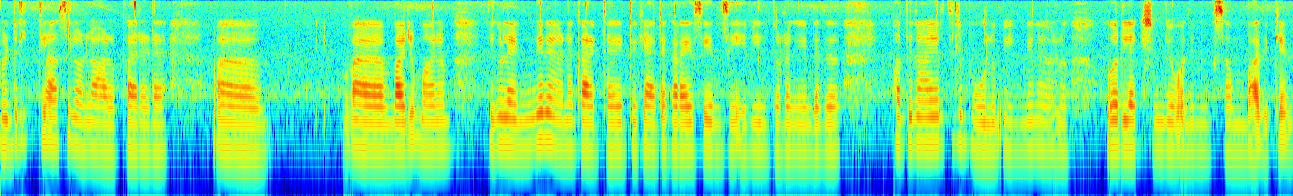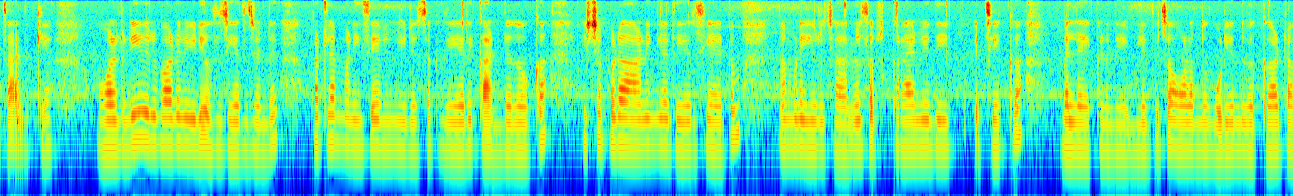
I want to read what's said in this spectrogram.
മിഡിൽ ക്ലാസ്സിലുള്ള ആൾക്കാരുടെ വരുമാനം നിങ്ങൾ എങ്ങനെയാണ് കറക്റ്റായിട്ട് കാറ്റഗറൈസ് ചെയ്ത് സേവ് ചെയ്ത് തുടങ്ങേണ്ടത്? പതിനായിരത്തിൽ പോലും എങ്ങനെയാണ് ഒരു ലക്ഷം രൂപ നിങ്ങൾക്ക് സമ്പാദിക്കാൻ സാധിക്കുക? ഓൾറെഡി ഒരുപാട് വീഡിയോസ് ചെയ്തിട്ടുണ്ട്. മറ്റുള്ള മണി സേവിങ് വീഡിയോസൊക്കെ കയറി കണ്ടു നോക്കുക. ഇഷ്ടപ്പെടുകയാണെങ്കിൽ തീർച്ചയായിട്ടും നമ്മുടെ ഈ ഒരു ചാനൽ സബ്സ്ക്രൈബ് ചെയ്ത് വെച്ചേക്കുക. ബെല്ലൈക്കൺ എനേബിൾ ചെയ്ത് ഓളൊന്നും കൂടി ഒന്ന് വെക്കുക കേട്ടോ.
